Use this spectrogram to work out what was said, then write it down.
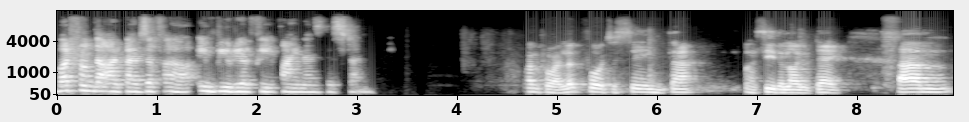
but from the archives of uh, imperial finance this time. Wonderful. I look forward to seeing that, I see the light of day. Um,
